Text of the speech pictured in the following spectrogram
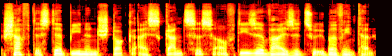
schafft es der Bienenstock als Ganzes auf diese Weise zu überwintern.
